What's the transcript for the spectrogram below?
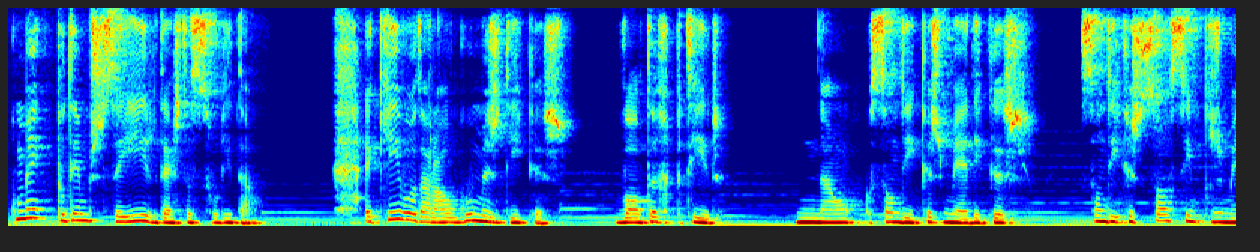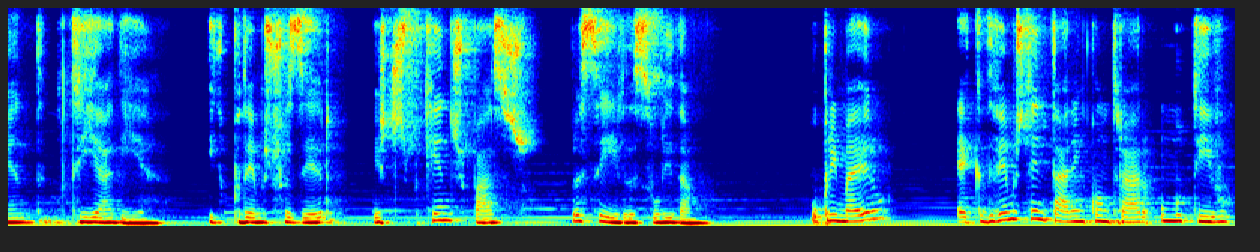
como é que podemos sair desta solidão? Aqui vou dar algumas dicas. Volto a repetir, não são dicas médicas são dicas só simplesmente dia a dia e que podemos fazer estes pequenos passos para sair da solidão. O primeiro é que devemos tentar encontrar o motivo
